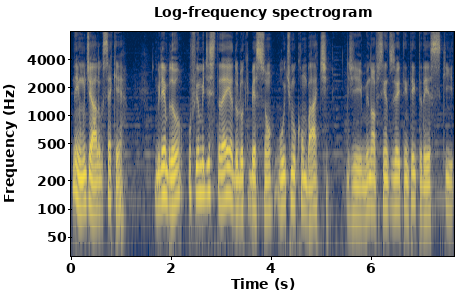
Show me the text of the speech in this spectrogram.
nenhum diálogo sequer. Me lembrou o filme de estreia do Luc Besson, O Último Combate, de 1983, que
